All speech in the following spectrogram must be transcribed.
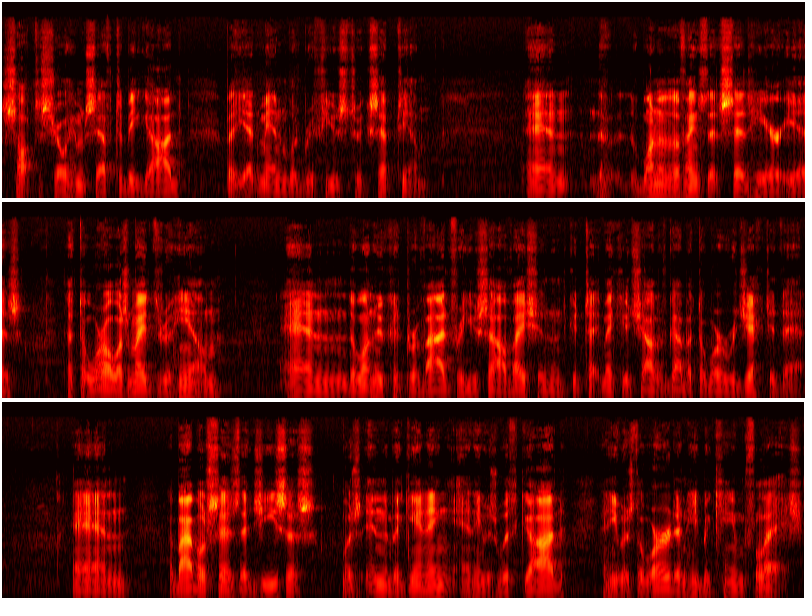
sought to show himself to be God, but yet men would refuse to accept him. And the, one of the things that's said here is that the world was made through him and the one who could provide for you salvation and could take, make you a child of God, but the world rejected that. And the Bible says that Jesus was in the beginning and he was with God and he was the Word and he became flesh.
